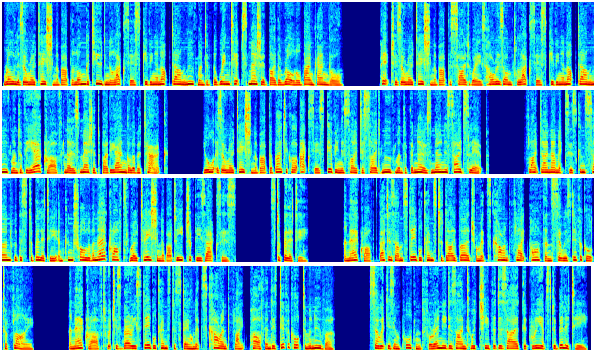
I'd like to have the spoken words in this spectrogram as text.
Roll is a rotation about the longitudinal axis giving an up-down movement of the wingtips measured by the roll or bank angle. Pitch is a rotation about the sideways horizontal axis giving an up-down movement of the aircraft nose measured by the angle of attack. Yaw is a rotation about the vertical axis giving a side-to-side -side movement of the nose known as side slip. Flight dynamics is concerned with the stability and control of an aircraft's rotation about each of these axes. Stability An aircraft that is unstable tends to diverge from its current flight path and so is difficult to fly. An aircraft which is very stable tends to stay on its current flight path and is difficult to maneuver. so it is important for any design to achieve the desired degree of stability.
